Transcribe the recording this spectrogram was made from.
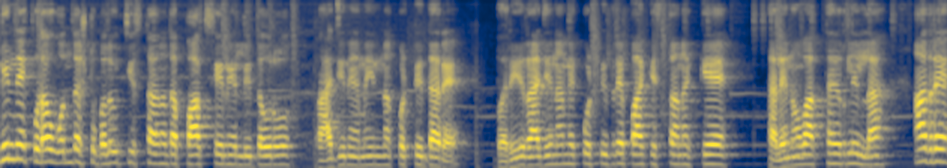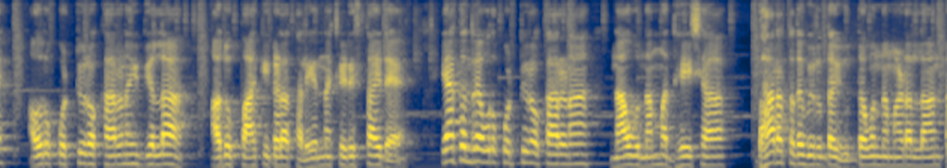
ನಿನ್ನೆ ಕೂಡ ಒಂದಷ್ಟು ಬಲೂಚಿಸ್ತಾನದ ಪಾಕ್ ಸೇನೆಯಲ್ಲಿದ್ದವರು ರಾಜೀನಾಮೆಯನ್ನು ಕೊಟ್ಟಿದ್ದಾರೆ. ಬರೀ ರಾಜೀನಾಮೆ ಕೊಟ್ಟಿದ್ರೆ ಪಾಕಿಸ್ತಾನಕ್ಕೆ ತಲೆನೋವಾಗ್ತಾ ಇರಲಿಲ್ಲ. ಆದರೆ ಅವರು ಕೊಟ್ಟಿರೋ ಕಾರಣ ಇದೆಯಲ್ಲ, ಅದು ಪಾಕಿಗಳ ತಲೆಯನ್ನು ಕೆಡಿಸ್ತಾ ಇದೆ. ಯಾಕಂದರೆ ಅವರು ಕೊಟ್ಟಿರೋ ಕಾರಣ ನಾವು ನಮ್ಮ ದೇಶ ಭಾರತದ ವಿರುದ್ಧ ಯುದ್ಧವನ್ನು ಮಾಡಲ್ಲ ಅಂತ.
